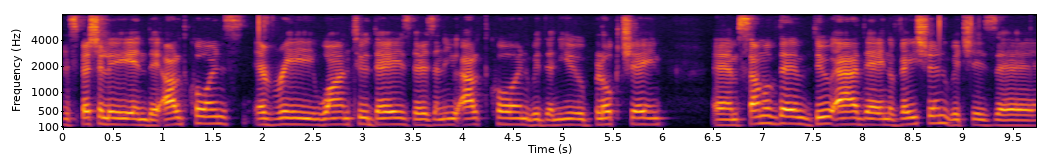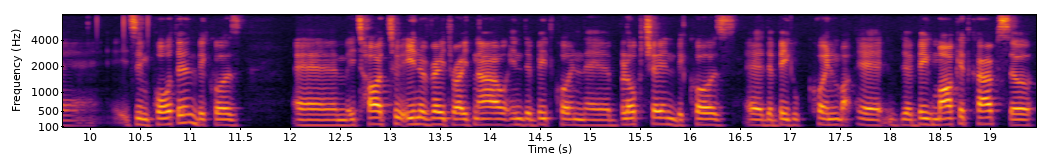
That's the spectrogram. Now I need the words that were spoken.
especially in the altcoins. Every one two days, there's a new altcoin with a new blockchain. Um, some of them do add uh, innovation, which is uh, it's important because um, it's hard to innovate right now in the Bitcoin uh, blockchain because uh, the big coin, uh, the big market cap. So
